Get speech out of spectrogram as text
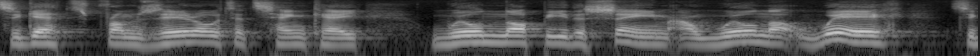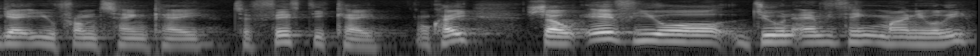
to get from zero to 10K will not be the same and will not work to get you from 10K to 50K, okay? So if you're doing everything manually,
